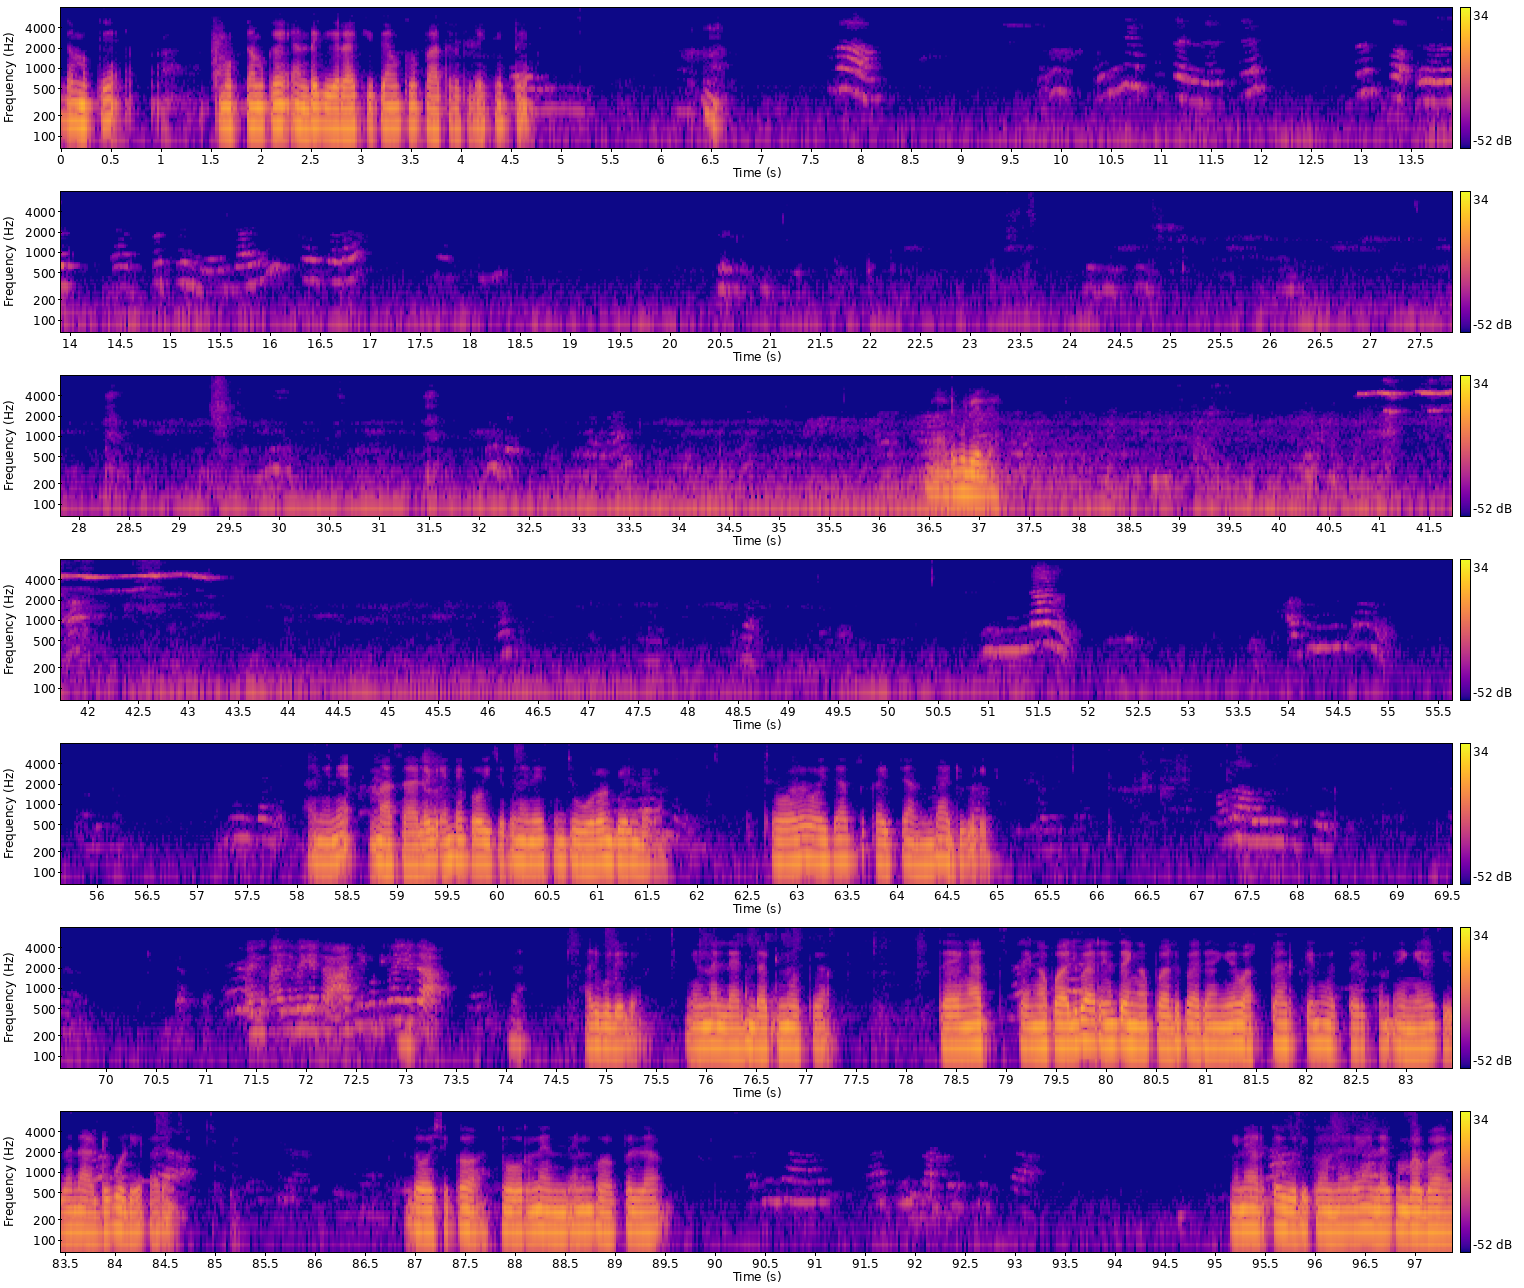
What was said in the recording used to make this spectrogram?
നമുക്ക് മുട്ട നമുക്ക് രണ്ട് കീറാക്കിയിട്ട് നമുക്ക് പാത്രത്തിലേക്ക് ഇട്ട്. അടിപൊളിയല്ലേ? അങ്ങനെ മസാല എന്റെ കൊഴിച്ചപ്പോൾ ഞാൻ ലേശം ചോറ് കൊണ്ടുപോയിട്ടുണ്ടാവും ചോറ് കൊഴിച്ചാൽ കഴിച്ചാൽ നല്ല അടിപൊളി അടിപൊളിയല്ലേ? ഇങ്ങനെ നല്ല ഉണ്ടാക്കി നോക്കുക. തേങ്ങ തേങ്ങാപ്പാൽ പരാൻ തേങ്ങാപ്പാൽ പാരാൻ ഇങ്ങനെ വറുത്തരയ്ക്കാൻ വറുത്തരയ്ക്കാം എങ്ങനെ ചെയ്താൽ അടിപൊളിയാണ് അടിപൊളിയാക്കാരം ദോശക്കോ ചോറിന് എന്തെങ്കിലും കുഴപ്പമില്ല. ഇങ്ങനെ അടുത്ത വീഡിയോക്ക് വന്നേരം എല്ലാവർക്കും ബൈ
